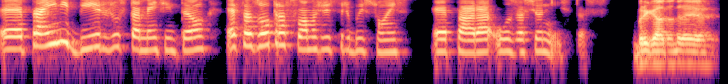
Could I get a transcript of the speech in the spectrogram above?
é, para inibir justamente, então, essas outras formas de distribuições é, para os acionistas. Obrigado, Andréia.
